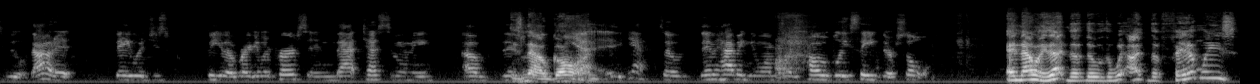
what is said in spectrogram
to be without it. They would just be a regular person. That testimony of them, Is now gone. Yeah, yeah. So them having new arms like probably saved their soul. and not only that, the the the, way I, the families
